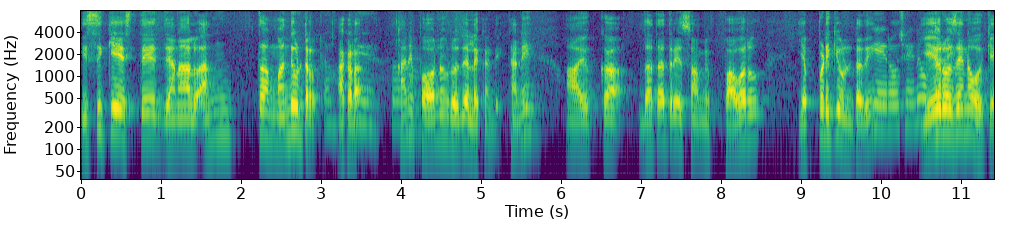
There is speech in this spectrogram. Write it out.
ఇసుకేస్తే జనాలు అంత మంది ఉంటారు అక్కడ. కానీ పౌర్ణమి రోజు వెళ్ళకండి. కానీ ఆ యొక్క దత్తాత్రేయ స్వామి పవరు ఎప్పటికీ ఉంటది. ఏ రోజైనా ఓకే.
